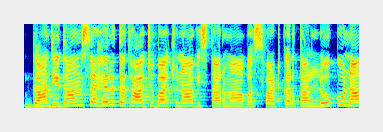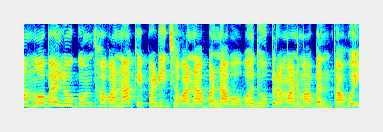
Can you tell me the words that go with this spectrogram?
ગાંધીધામ શહેર તથા આજુબાજુના વિસ્તારમાં વસવાટ કરતા લોકોના મોબાઈલો ગુમ થવાના કે પડી જવાના બનાવો વધુ પ્રમાણમાં બનતા હોય.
